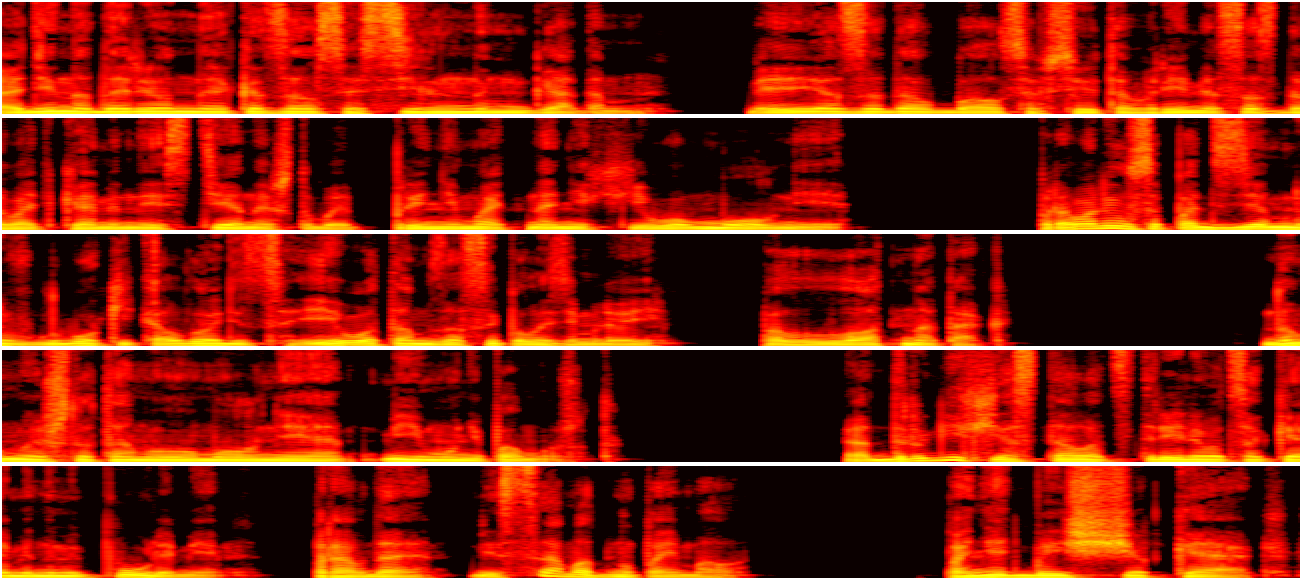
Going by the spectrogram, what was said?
Один одаренный оказался сильным гадом, и я задолбался все это время создавать каменные стены, чтобы принимать на них его молнии. Провалился под землю в глубокий колодец, и его там засыпало землей. Плотно так. Думаю, что там его молния ему не поможет. От других я стал отстреливаться каменными пулями. Правда, и сам одну поймал. Понять бы еще как.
